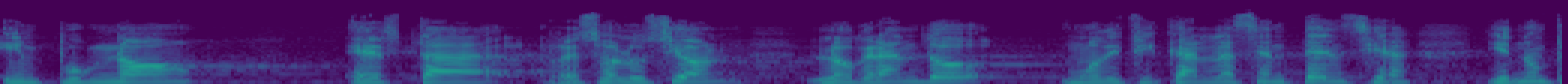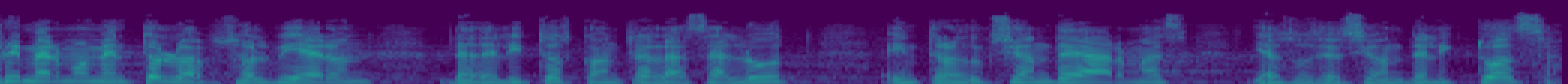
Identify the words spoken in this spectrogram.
impugnó esta resolución logrando modificar la sentencia y en un primer momento lo absolvieron de delitos contra la salud, introducción de armas y asociación delictuosa.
